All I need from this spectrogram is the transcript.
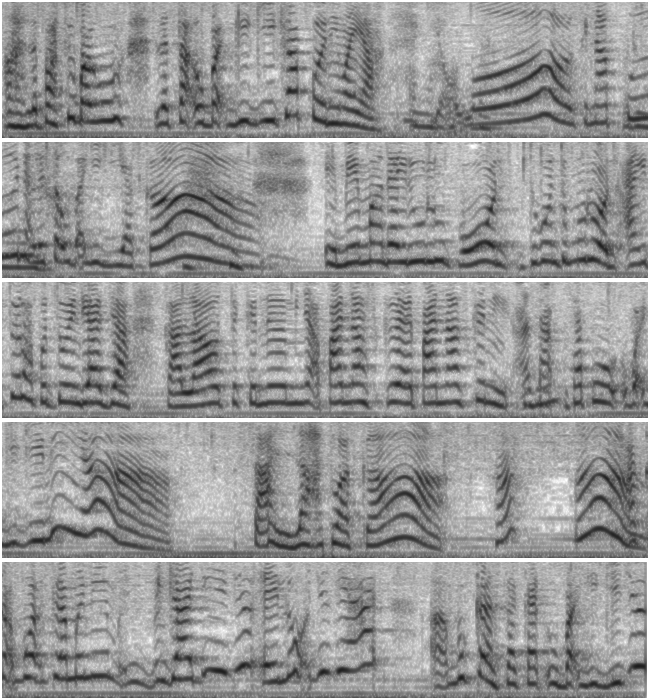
Ah, lepas tu baru letak ubat gigi ke apa ni Maya? Ya Allah, kenapa nak letak ubat gigi akak? Eh memang dari dulu pun turun temurun. Ah itulah betul yang diajar. Kalau terkena minyak panas ke air panas ke ni, ah, Hmm. sapu ubat gigi ni ha. Salah tu akak. Ha? Ha. Akak buat selama ni menjadi je, elok je sihat. Ah, bukan setakat ubat gigi je.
